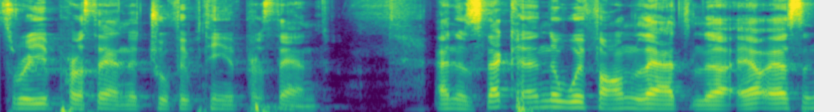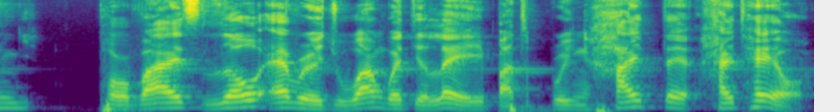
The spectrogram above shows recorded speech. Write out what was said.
3% to 15%. And second, we found that the LSN provides low average one-way delay but bring high, high tail.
